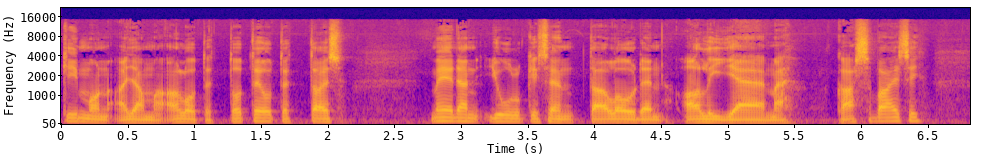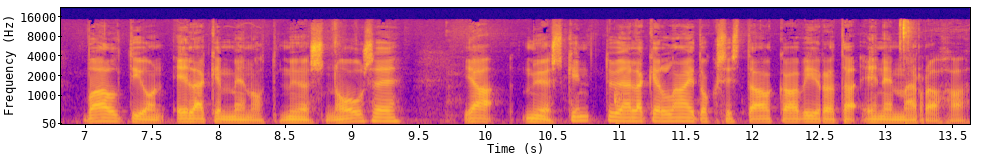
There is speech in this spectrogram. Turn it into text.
Kimmon ajama aloite toteutettaisiin, meidän julkisen talouden alijäämä kasvaisi, valtion eläkemenot myös nousee ja myöskin työeläkelaitoksista alkaa virrata enemmän rahaa.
